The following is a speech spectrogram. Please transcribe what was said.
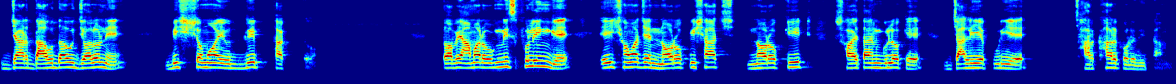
যার দাউ দাউ জ্বলনে বিশ্বময় উদ্গ্রীব থাকত। তবে আমার অগ্নিস্ফুলিঙ্গে এই সমাজের নরপিসাচ নরকীট, শয়তানগুলোকে জ্বালিয়ে পুড়িয়ে ছারখার করে দিতাম।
